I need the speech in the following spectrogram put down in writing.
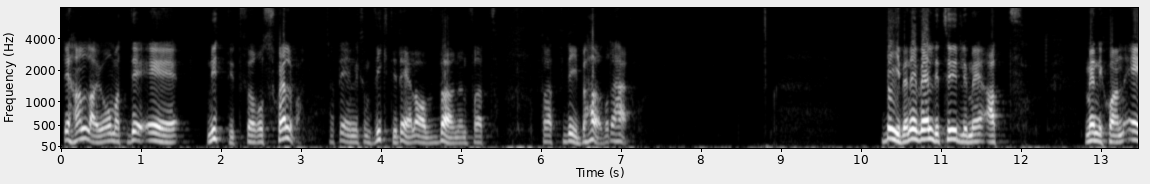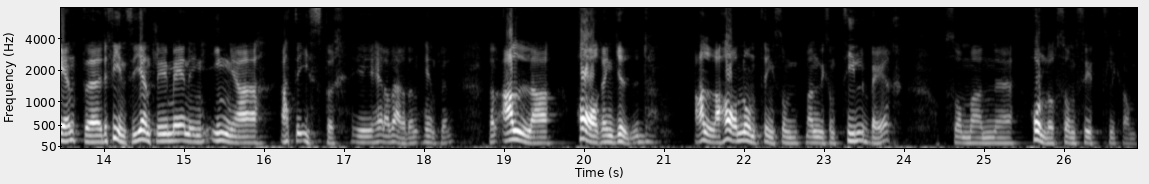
Det handlar ju om att det är nyttigt för oss själva. Att det är en liksom viktig del av bönen för att, för att vi behöver det här. Bibeln är väldigt tydlig med att Människan är inte, det finns i egentlig mening inga ateister i hela världen egentligen. Utan alla har en gud. Alla har någonting som man liksom tillber. Som man eh, håller som sitt, liksom,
